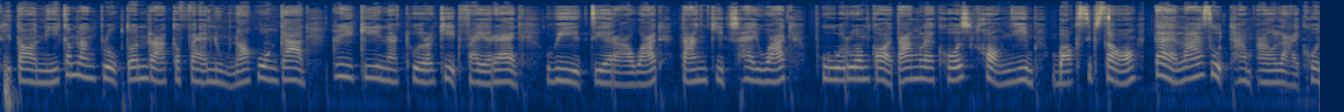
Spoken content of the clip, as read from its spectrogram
ที่ตอนนี้กำลังปลูกต้นรักกับแฟหนุ่มนอกวงการรีกีนักธุรกิจไฟแรง วีจิราวัตรตังกิจชัยวัฒน์ ผู้ร่วมก่อตั้งและโค้ชของยิมบ็อก 12 แต่ล่าสุดทำเอาหลายคน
